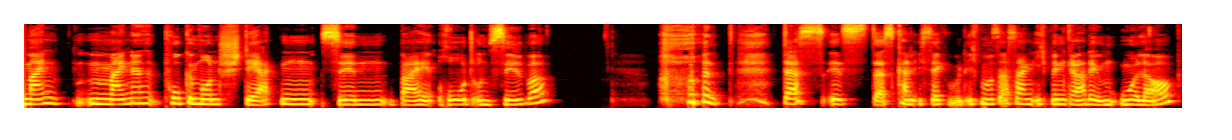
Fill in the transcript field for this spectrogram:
mein, meine Pokémon-Stärken sind bei Rot und Silber. Und das ist, das kann ich sehr gut. Ich muss auch sagen, ich bin gerade im Urlaub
